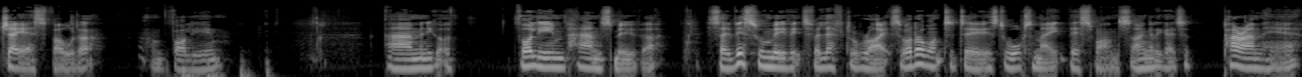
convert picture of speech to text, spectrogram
JS folder, um, volume, um, and you've got a volume pan smoother. So this will move it to the left or right. So what I want to do is to automate this one. So I'm going to go to param here,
